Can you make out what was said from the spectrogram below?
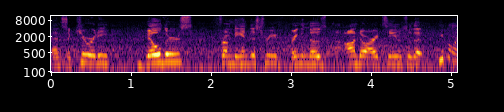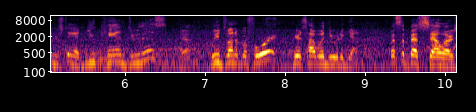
and security, builders from the industry, bringing those onto our team so that people understand you can do this. Yeah. We've done it before, here's how we'll do it again. What's the best sellers?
